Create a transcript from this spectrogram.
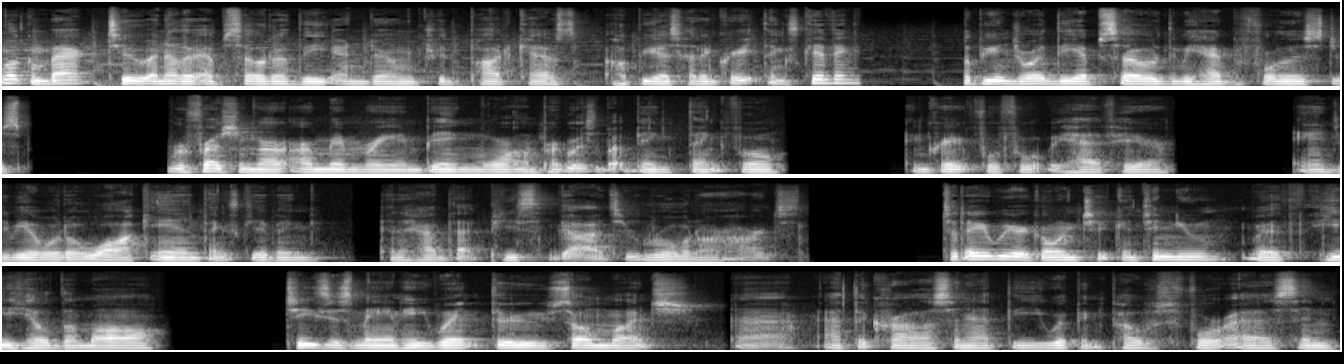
Welcome back to another episode of the Enduring Truth Podcast. Hope you guys had a great Thanksgiving. Hope you enjoyed the episode that we had before this, just refreshing our, our memory and being more on purpose about being thankful and grateful for what we have here and to be able to walk in Thanksgiving and have that peace of God to rule in our hearts. Today we are going to continue with He Healed Them All. Jesus, man, He went through so much uh, at the cross and at the whipping post for us. And,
